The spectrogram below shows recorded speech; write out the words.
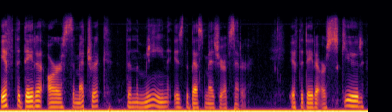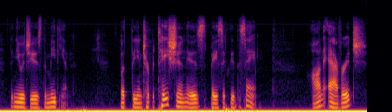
If the data are symmetric, then the mean is the best measure of center. If the data are skewed, then you would use the median. But the interpretation is basically the same. On average,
